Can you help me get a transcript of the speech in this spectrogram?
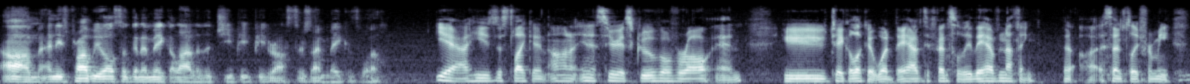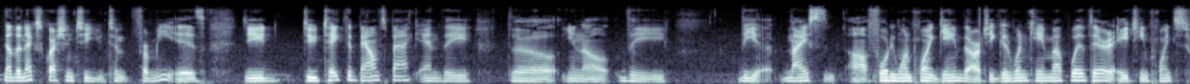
Um, and he's probably also going to make a lot of the GPP rosters I make as well. Yeah, he's just like an on in a serious groove overall, and you take a look at what they have defensively. They have nothing. uh, essentially for me. Now the next question to you to for me is do you do you take the bounce back and the the you know the the nice uh, 41 point game that Archie Goodwin came up with there, 18 points,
